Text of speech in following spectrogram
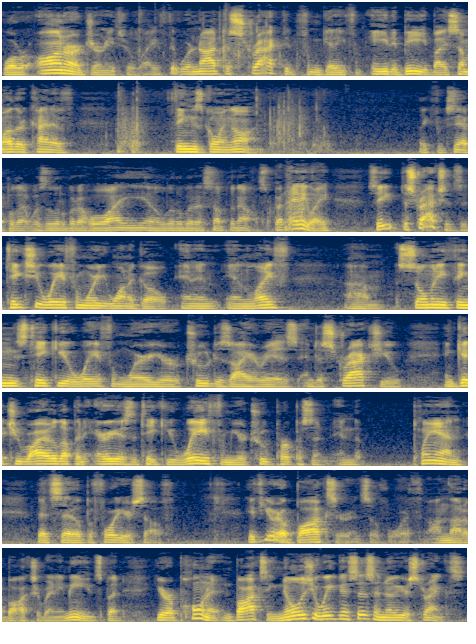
while we're on our journey through life, that we're not distracted from getting from A to B by some other kind of things going on. Like, for example, that was a little bit of Hawaii and a little bit of something else. But anyway, See, distractions. It takes you away from where you want to go. And in, in life, um, so many things take you away from where your true desire is and distract you and get you riled up in areas that take you away from your true purpose and, and the plan that's set out before yourself. If you're a boxer and so forth, I'm not a boxer by any means, but your opponent in boxing knows your weaknesses and know your strengths.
